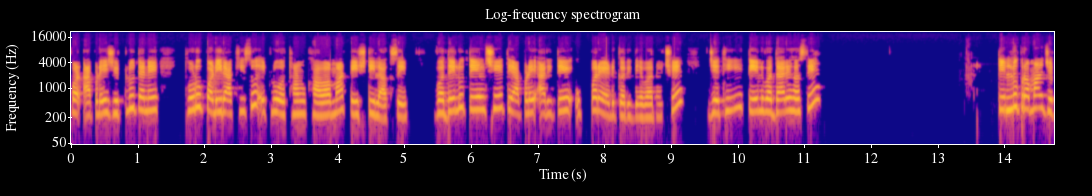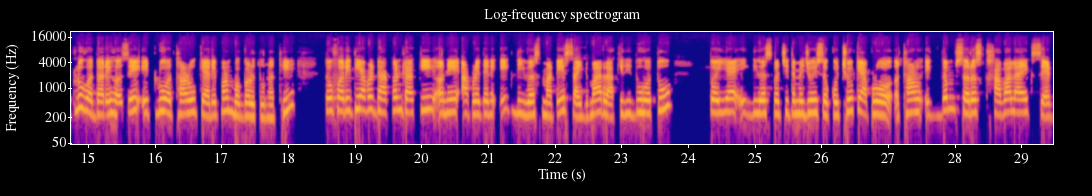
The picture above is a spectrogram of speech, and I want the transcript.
પણ આપણે જેટલું તેને થોડું પડી રાખીશું એટલું અથાણું ખાવામાં ટેસ્ટી લાગશે. વધેલું તેલ છે તે આપણે આ રીતે ઉપર એડ કરી દેવાનું છે. જેથી તેલ વધારે હશે. તેલનું પ્રમાણ જેટલું વધારે હશે એટલું અથાણું ક્યારે પણ બગડતું નથી. તો ફરીથી આપણે ઢાંકણ ઢાંકી અને આપણે તેને એક દિવસ માટે સાઈડમાં રાખી દીધું હતું. તો અહીંયા એક દિવસ પછી તમે જોઈ શકો છો કે આપણું અથાણું એકદમ સરસ ખાવા લાયક સેટ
